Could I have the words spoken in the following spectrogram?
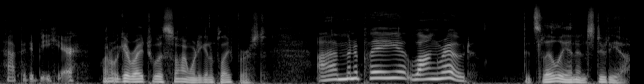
Happy to be here. Why don't we get right to a song? What are you going to play first? I'm going to play Long Road. It's Lillian in studio.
